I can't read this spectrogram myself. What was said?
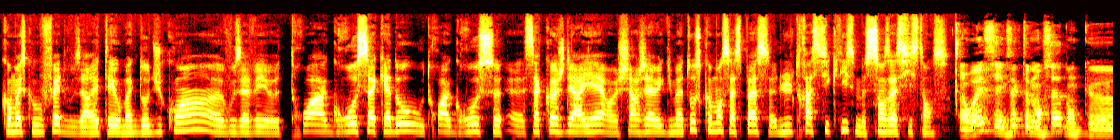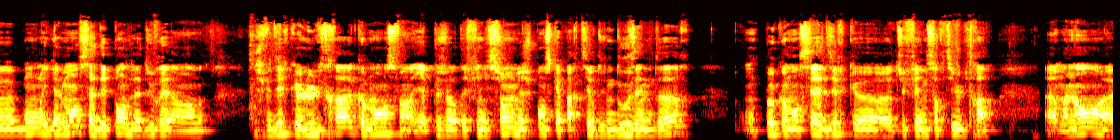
Comment est-ce que vous faites? Vous arrêtez au McDo du coin? Vous avez trois gros sacs à dos ou trois grosses sacoche derrière euh, chargée avec du matos. Comment ça se passe l'ultra cyclisme sans assistance? Ouais, c'est exactement ça. Donc euh, bon, également ça dépend de la durée. Hein. Je veux dire que l'ultra commence. Enfin, il y a plusieurs définitions, mais je pense qu'à partir d'une douzaine d'heures, on peut commencer à dire que euh, tu fais une sortie ultra. Euh, maintenant,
